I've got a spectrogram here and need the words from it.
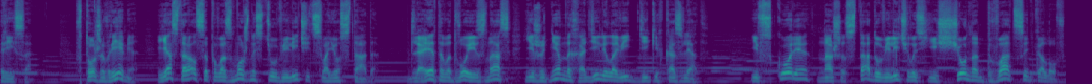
риса. В то же время я старался по возможности увеличить свое стадо. Для этого двое из нас ежедневно ходили ловить диких козлят. И вскоре наше стадо увеличилось еще на 20 голов.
